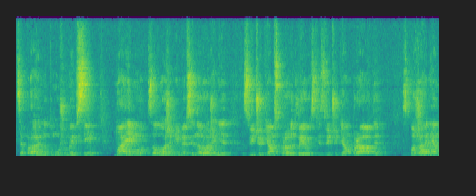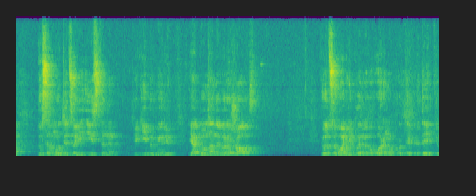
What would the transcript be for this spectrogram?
Це правильно, тому що ми всі маємо заложені, ми всі народжені з відчуттям справедливості, з відчуттям правди, з бажанням досягнути цієї істини, в якій би мірі, як би вона не виражалася. І от сьогодні, коли ми говоримо про тих людей, які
